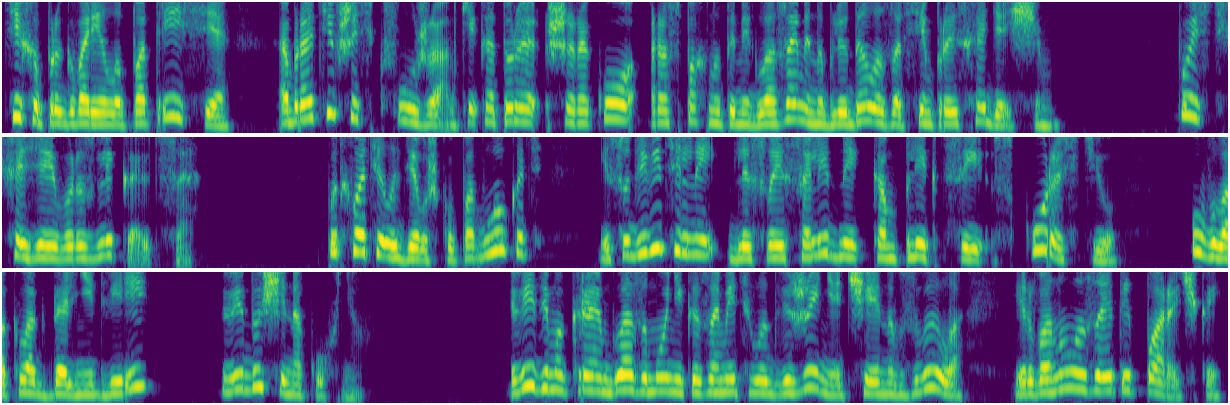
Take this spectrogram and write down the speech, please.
Тихо проговорила Патрисия, обратившись к служанке, которая широко распахнутыми глазами наблюдала за всем происходящим. Пусть хозяева развлекаются. Подхватила девушку под локоть и с удивительной для своей солидной комплекции скоростью уволокла к дальней двери, ведущей на кухню. Видимо, краем глаза Моника заметила движение, отчаянно взвыла и рванула за этой парочкой,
